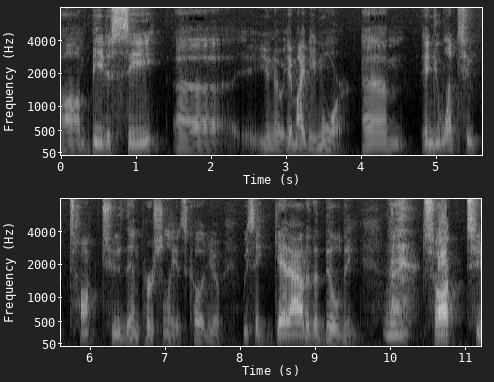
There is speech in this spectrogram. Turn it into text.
um, B2C, uh, you know, it might be more. Um, and you want to talk to them personally. It's called, you know, we say get out of the building. Uh, talk to,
